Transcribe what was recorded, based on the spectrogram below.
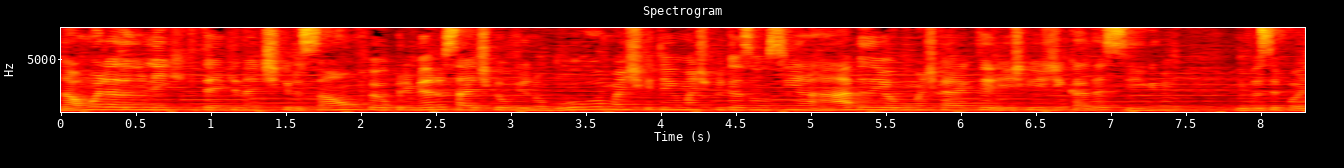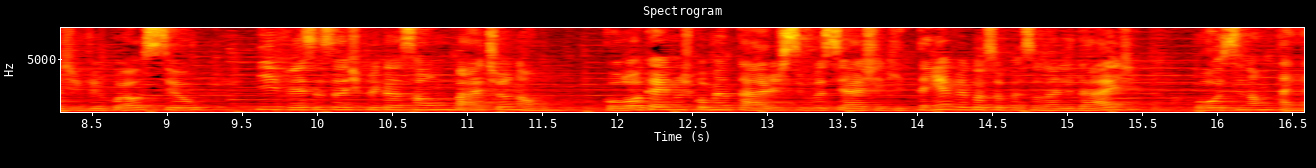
Dá uma olhada no link que tem aqui na descrição. Foi o primeiro site que eu vi no Google, mas que tem uma explicaçãozinha rápida e algumas características de cada signo. E você pode ver qual é o seu e ver se essa explicação bate ou não. Coloca aí nos comentários se você acha que tem a ver com a sua personalidade ou se não tem,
